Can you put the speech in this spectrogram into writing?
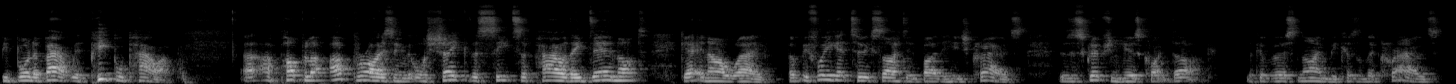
be brought about with people power a popular uprising that will shake the seats of power. They dare not get in our way. But before you get too excited by the huge crowds, the description here is quite dark. Look at verse 9. Because of the crowds,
